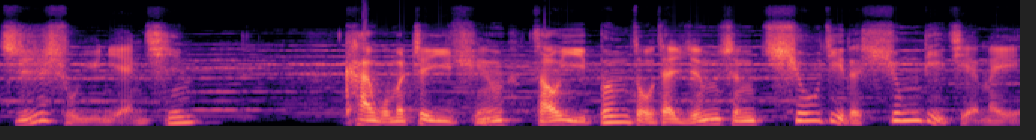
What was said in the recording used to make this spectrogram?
只属于年轻。看我们这一群早已奔走在人生秋季的兄弟姐妹，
